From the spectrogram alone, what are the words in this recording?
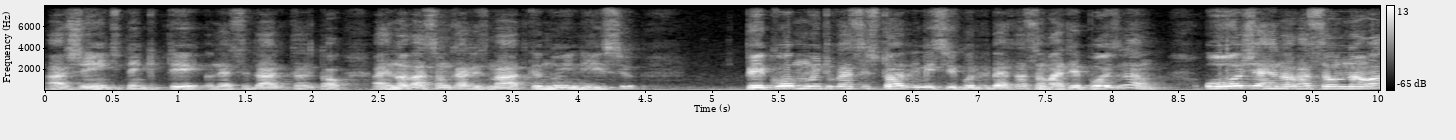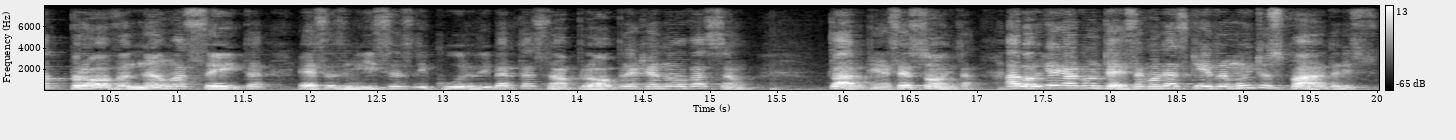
A gente tem que ter honestidade intelectual. A renovação carismática no início pecou muito com essa história de misticura e libertação, mas depois não. Hoje a renovação não aprova, não aceita essas missas de cura e libertação, a própria renovação. Claro, tem exceções. Tá? Agora, o que, é que acontece? Acontece que entram muitos padres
